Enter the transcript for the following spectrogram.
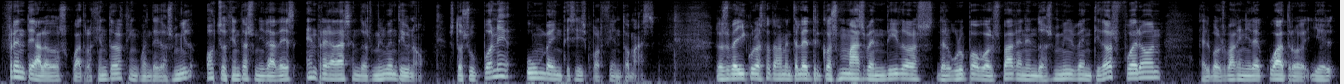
frente a los 452.800 unidades entregadas en 2021. Esto supone un 26% más. Los vehículos totalmente eléctricos más vendidos del grupo Volkswagen en 2022 fueron el Volkswagen ID4 y el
